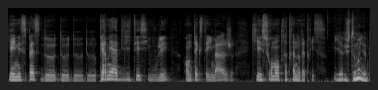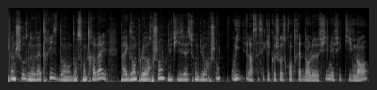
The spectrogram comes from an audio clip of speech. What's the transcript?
il y a une espèce de, de, de perméabilité, si vous voulez, en texte et image, qui est sûrement très très novatrice. Il y a justement il y a plein de choses novatrices dans, dans son travail. Par exemple le hors-champ, l'utilisation du hors-champ. Oui, alors ça c'est quelque chose qu'on traite dans le film effectivement.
